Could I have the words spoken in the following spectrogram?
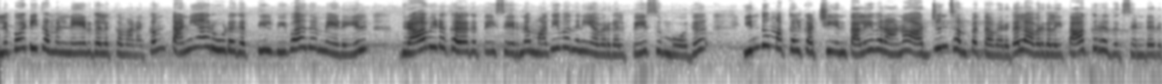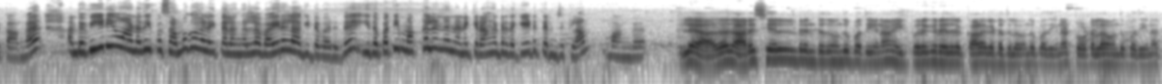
லிபர்டி தமிழ் நேயர்களுக்கு வணக்கம். தனியார் ஊடகத்தில் விவாத மேடையில் திராவிட கழகத்தை சேர்ந்த மதிவதனி அவர்கள் பேசும்போது இந்து மக்கள் கட்சியின் தலைவரான அர்ஜுன் சம்பத் அவர்கள் அவர்களை தாக்குறதுக்கு சென்றிருக்காங்க. அந்த வீடியோ ஆனது இப்போ சமூக வலைத்தளங்களில் வைரல் ஆகிட்டு வருது. இதை பற்றி மக்கள் என்ன நினைக்கிறாங்கன்றதை கேட்டு தெரிஞ்சுக்கலாம். வாங்க. இல்லை அதாவது அரசியல்ன்றது வந்து பார்த்திங்கன்னா இப்போ இருக்கிற இதில் காலகட்டத்தில் வந்து பார்த்தீங்கன்னா டோட்டலாக வந்து பார்த்தீங்கன்னா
